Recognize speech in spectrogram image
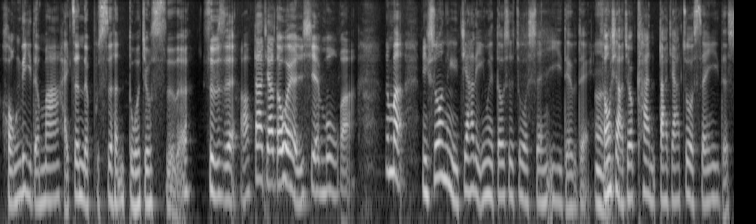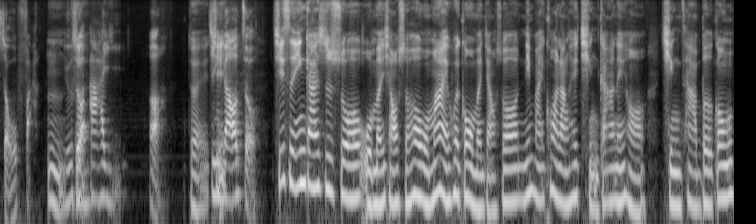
红利的妈，还真的不是很多就是了，是不是？好，大家都会很羡慕吧？那么你说你家里因为都是做生意，对不对？从小就看大家做生意的手法，嗯，比如说阿姨啊。对，金高走。其实应该是说，我们小时候，我妈也会跟我们讲说，你买跨栏黑请咖呢吼，请茶伯公，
